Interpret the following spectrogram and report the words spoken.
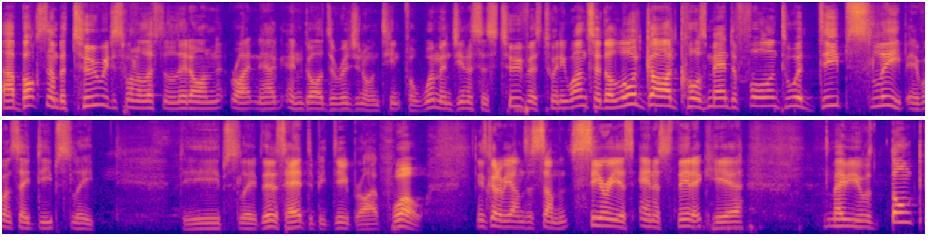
Uh, box number two, we just want to lift the lid on right now in God's original intent for women. Genesis 2, verse 21. So the Lord God caused man to fall into a deep sleep. Everyone say deep sleep. Deep sleep. This had to be deep, right? Whoa. He's got to be under some serious anesthetic here. Maybe he was donk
